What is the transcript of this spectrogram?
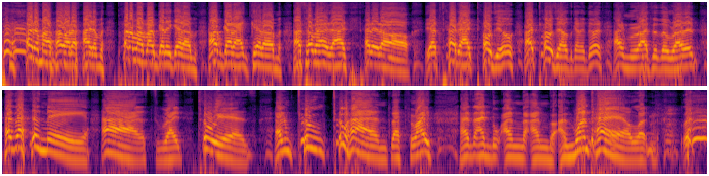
Put him up. I want to find him. Put him up. I'm gonna get him. I'm gonna get him. I told I said it all. Yes, I told you. I told you I was gonna do it. I'm Roger the Rabbit, and that is me. Ah, that's right. Two ears and two two hands. That's right. And and and and, and one tail.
